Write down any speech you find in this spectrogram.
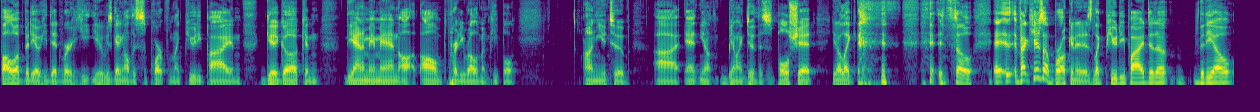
follow up video he did where he he was getting all this support from like PewDiePie and Gigguk and the Anime Man, all, all pretty relevant people on YouTube. Uh, and you know, being like, dude, this is bullshit. You know, like, it's so. In fact, here's how broken it is. Like, PewDiePie did a video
